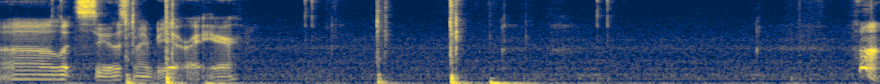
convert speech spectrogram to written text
Uh, let's see, this may be it right here. Huh.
